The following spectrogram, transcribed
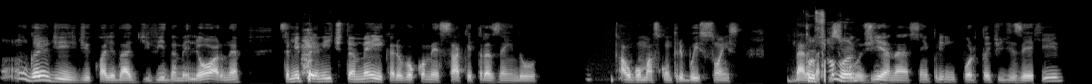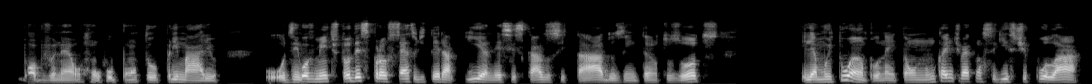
um ganho de, de qualidade de vida melhor, né, você me permite também, cara, eu vou começar aqui trazendo algumas contribuições da da psicologia, né? Sempre importante dizer que, óbvio, né, o, o ponto primário, o desenvolvimento de todo esse processo de terapia, nesses casos citados e em tantos outros, ele é muito amplo, né? Então nunca a gente vai conseguir estipular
